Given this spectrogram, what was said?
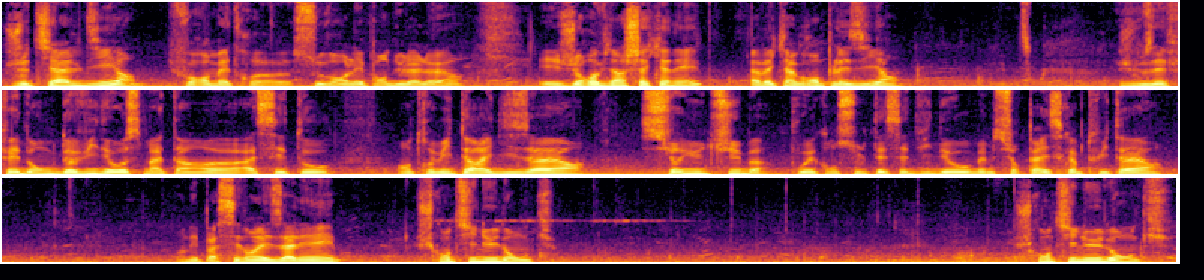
Je tiens à le dire, il faut remettre souvent les pendules à l'heure. Et je reviens chaque année avec un grand plaisir. Je vous ai fait donc deux vidéos ce matin assez tôt, entre 8h et 10h. Sur YouTube, vous pouvez consulter cette vidéo, même sur Periscope Twitter. On est passé dans les allées. Je continue donc. Je continue donc euh,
